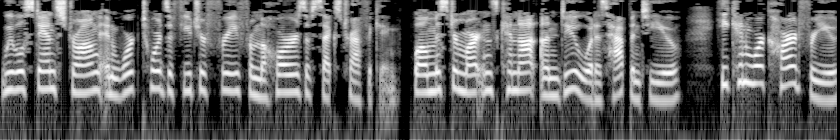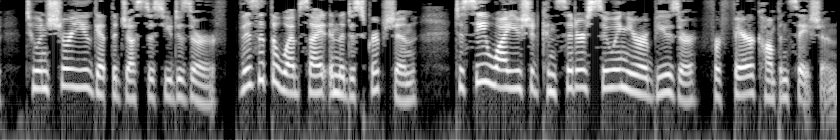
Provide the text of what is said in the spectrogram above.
we will stand strong and work towards a future free from the horrors of sex trafficking. While Mr. Martens cannot undo what has happened to you, he can work hard for you to ensure you get the justice you deserve. Visit the website in the description to see why you should consider suing your abuser for fair compensation.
